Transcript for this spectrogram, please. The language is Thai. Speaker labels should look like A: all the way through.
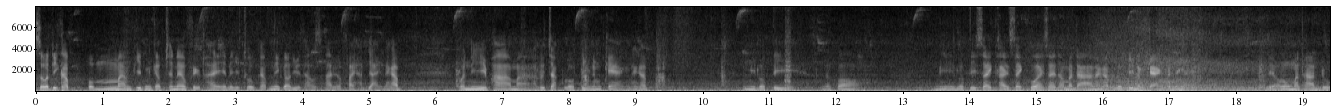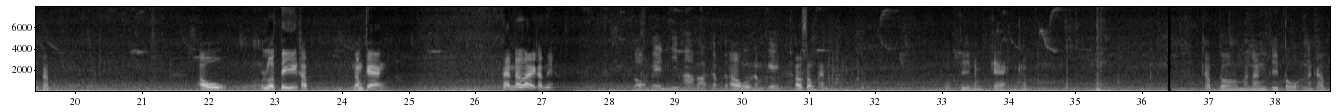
A: สวัสดีครับ ผมหมานพินกับช anel ฟิลไทยใน YouTube ครับ นี่ก็อยู่แถวสถานีรถไฟหัดใหญ่นะครับ วันนี้พามารู้จักโรตีน้ำแกงนะครับ มีโรตีแล้วก็มีโรตีไส้ไข่ไส้กล้วยไส้ธรรมดานะครับโรตีน้ำแกงเป็นยังไง เดี๋ยวลงมาทานดูครับ เอาโรตีครับ น้ำแกง แผ่นเท่าไหร่ครับนี่
B: สองแผ่นยี่ห้าบาทครับกับ
A: เอา
B: โค้น้ำแกง
A: เอาสองแผ่นโรตีน้ำแกงครับ ครับก็มานั่งที่โต๊ะนะครับ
